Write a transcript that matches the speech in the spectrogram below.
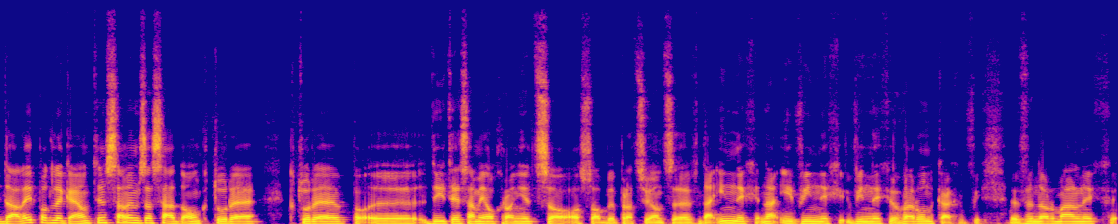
dalej podlegają tym samym zasadom, które, które i tej samej ochronie, co osoby pracujące w, na innych, na, w innych, w innych warunkach, w, w normalnych, e,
